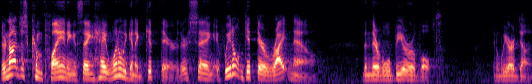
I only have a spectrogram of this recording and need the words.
They're not just complaining and saying, hey, when are we going to get there? They're saying, if we don't get there right now, then there will be a revolt and we are done.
